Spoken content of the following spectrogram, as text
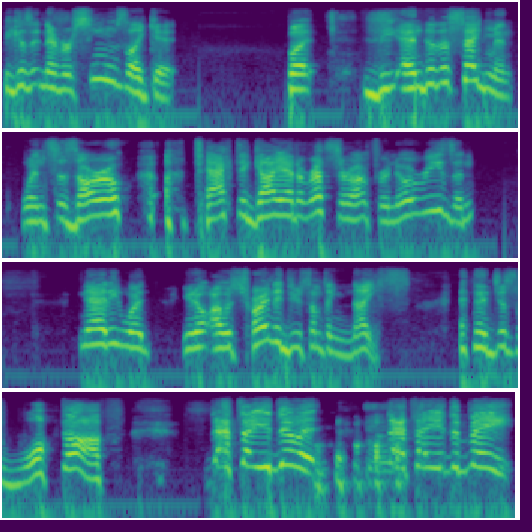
Because it never seems like it but the end of the segment when cesaro attacked a guy at a restaurant for no reason natty went you know i was trying to do something nice and then just walked off that's how you do it that's how you debate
